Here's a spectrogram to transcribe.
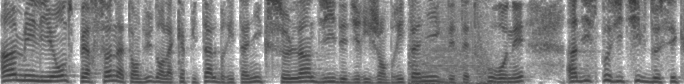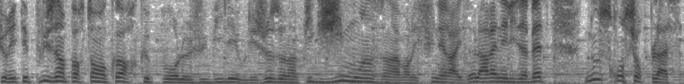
un million de personnes attendues dans la capitale britannique ce lundi, des dirigeants britanniques, des têtes couronnées, un dispositif de sécurité plus important encore que pour le jubilé ou les Jeux olympiques, J-1 avant les funérailles de la reine Elisabeth. Nous serons sur place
